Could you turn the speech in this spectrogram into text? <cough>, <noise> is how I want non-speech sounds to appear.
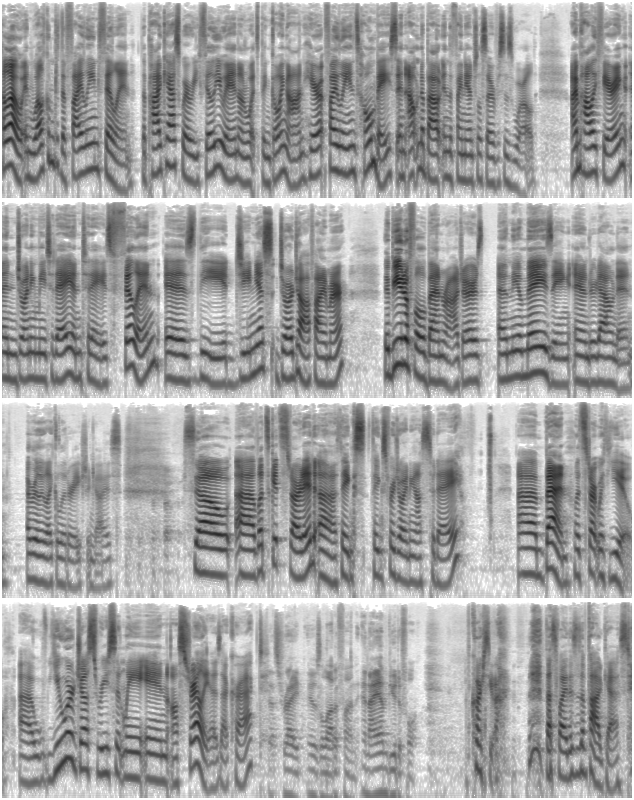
Hello, and welcome to the Filene Fill In, the podcast where we fill you in on what's been going on here at Filene's home base and out and about in the financial services world. I'm Holly Fearing, and joining me today in today's fill in is the genius George Hofheimer, the beautiful Ben Rogers, and the amazing Andrew Dowden. I really like alliteration, guys. So uh, let's get started. Uh, thanks, thanks for joining us today. Um, ben, let's start with you. Uh, you were just recently in Australia, is that correct? That's right. It was a lot of fun, and I am beautiful. Of course you are. <laughs> That's why this is a podcast.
